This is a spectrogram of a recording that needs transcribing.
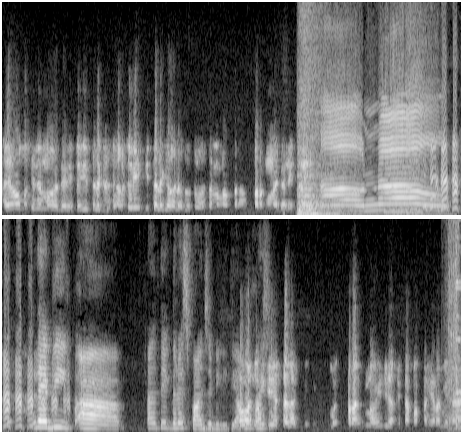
ayoko kasi ng mga ganito. Yung talaga, actually, hindi talaga ako natutuwa sa mga prank-prank na ganito. Eh. Hindi, B, ah, I'll take the responsibility. Ako ano, kasi, hindi na talaga, prank mo, hindi na kita papahiramin, ha?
